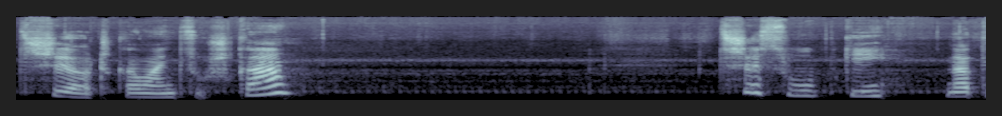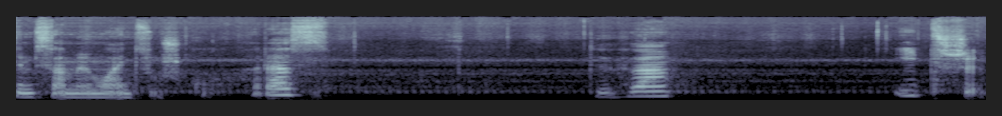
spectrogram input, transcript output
Trzy oczka łańcuszka. Trzy słupki na tym samym łańcuszku. Raz, dwa i trzy.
